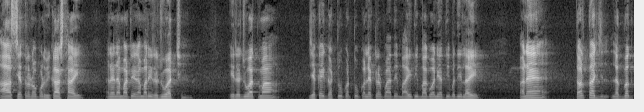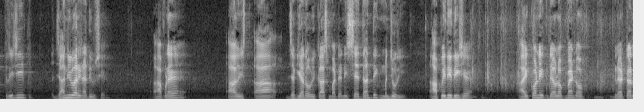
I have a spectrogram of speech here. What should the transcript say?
આ ક્ષેત્રનો પણ વિકાસ થાય અને એના માટે અમારી રજૂઆત છે. એ રજૂઆતમાં જે કંઈ ઘટતું કરતું કલેક્ટર પાસેથી માહિતી માગવાની હતી, બધી લઈ. અને તરત જ લગભગ ત્રીજી જાન્યુઆરીના દિવસે આપણે આ વિસ્ત આ જગ્યાનો વિકાસ માટેની સૈદ્ધાંતિક મંજૂરી આપી દીધી છે. આઇકોનિક ડેવલપમેન્ટ ઓફ ગ્રેટર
